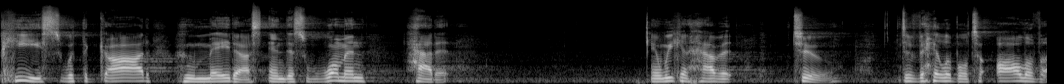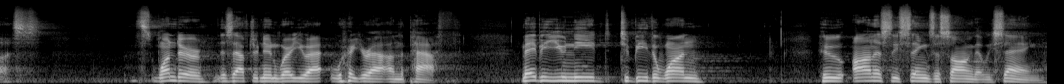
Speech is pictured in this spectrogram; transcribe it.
peace with the God who made us, and this woman had it. And we can have it too. It's available to all of us. Wonder this afternoon where, you at, where you're at on the path. Maybe you need to be the one who honestly sings a song that we sang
